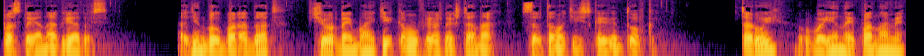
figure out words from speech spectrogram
постоянно оглядываясь. Один был бородат, в черной майке и камуфляжных штанах, с автоматической винтовкой. Второй — в военной панаме,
